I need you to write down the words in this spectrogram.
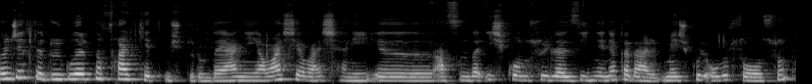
Öncelikle duygularını fark etmiş durumda. Yani yavaş yavaş hani e, aslında iş konusuyla zihni ne kadar meşgul olursa olsun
